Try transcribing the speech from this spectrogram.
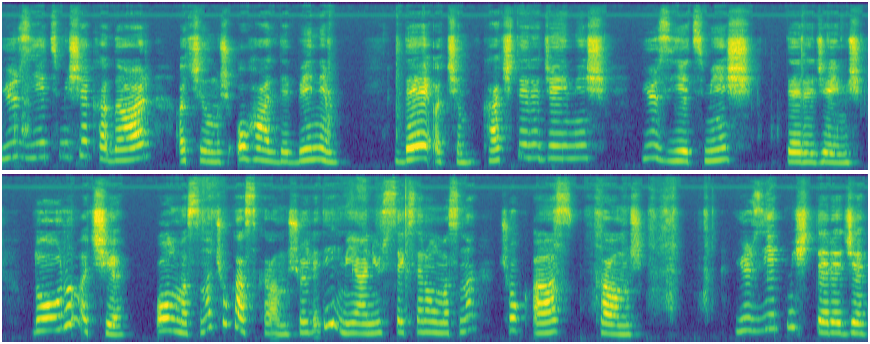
170'e kadar açılmış. O halde benim D açım kaç dereceymiş? 170 dereceymiş. Doğru açı olmasına çok az kalmış öyle değil mi? Yani 180 olmasına çok az kalmış. 170 derece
